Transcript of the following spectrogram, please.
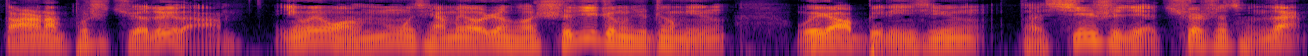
当然了不是绝对的啊，因为我们目前没有任何实际证据证明围绕比邻星的新世界确实存在，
